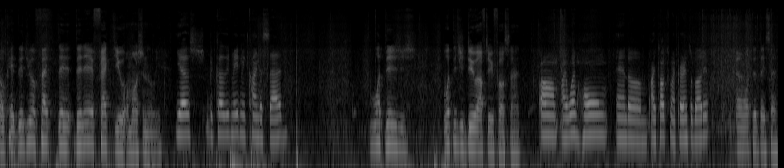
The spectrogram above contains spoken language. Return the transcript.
Okay, did you affect it? Did it affect you emotionally? Yes, because it made me kind of sad. What did you, what did you do after you felt sad? Um, I went home and um, I talked to my parents about it. And what did they say?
